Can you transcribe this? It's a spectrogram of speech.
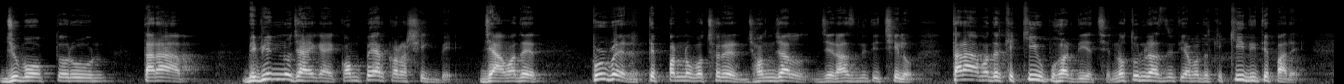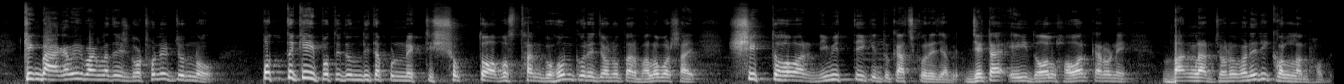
যুবক, তরুণ, তারা বিভিন্ন জায়গায় কম্পেয়ার করা শিখবে যে আমাদের পূর্বের তেপ্পান্ন বছরের ঝঞ্ঝাল যে রাজনীতি ছিল, তারা আমাদেরকে কি উপহার দিয়েছে? নতুন রাজনীতি আমাদেরকে কি দিতে পারে? কিংবা আগামীর বাংলাদেশ গঠনের জন্য প্রত্যেকেই প্রতিদ্বন্দ্বিতাপূর্ণ একটি শক্ত অবস্থান গ্রহণ করে জনতার ভালোবাসায় সিক্ত হওয়ার নিমিত্তেই কিন্তু কাজ করে যাবে, যেটা এই দল হওয়ার কারণে বাংলার জনগণেরই কল্যাণ হবে।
